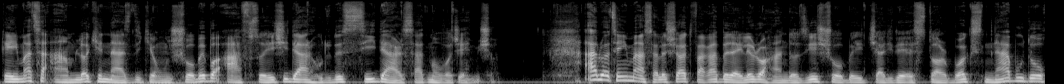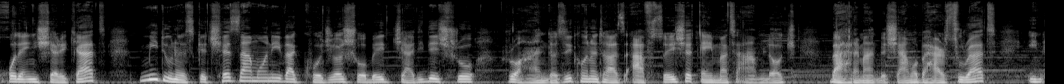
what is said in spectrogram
قیمت املاک نزدیک اون شعبه با افزایشی در حدود 30 درصد مواجه می شد. البته این مسئله شاید فقط به دلیل راه اندازی شعبه جدید استارباکس نبود و خود این شرکت می‌دونست که چه زمانی و کجا شعبه جدیدش رو راه اندازی کنه تا از افزایش قیمت املاک بهره مند بشه. اما به هر صورت این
